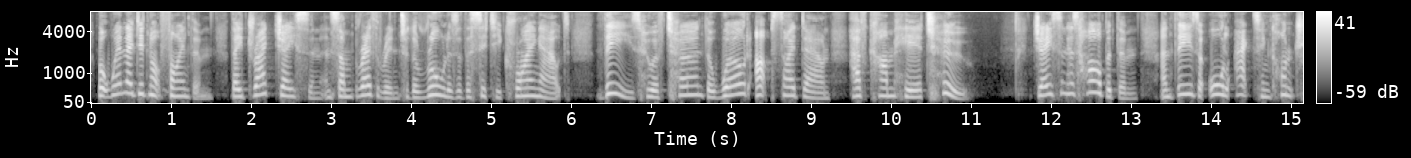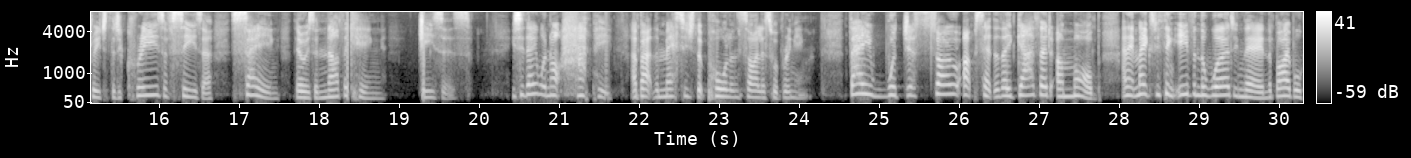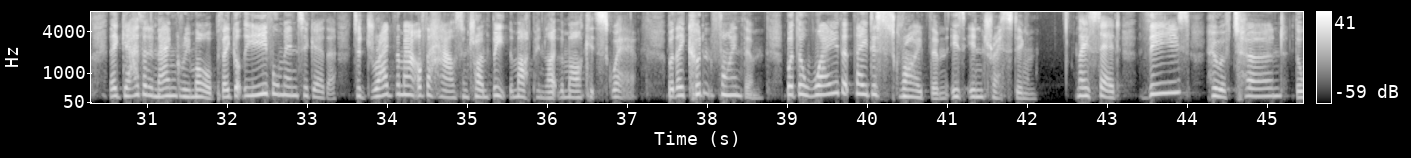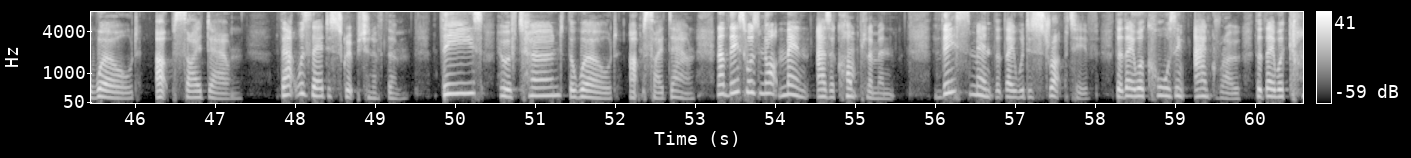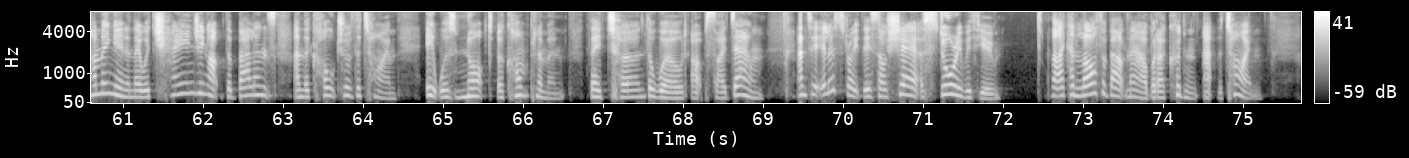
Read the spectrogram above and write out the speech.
But when they did not find them, they dragged Jason and some brethren to the rulers of the city, crying out, These who have turned the world upside down have come here too. Jason has harbored them, and these are all acting contrary to the decrees of Caesar, saying there is another king, Jesus. You see, they were not happy about the message that Paul and Silas were bringing. They were just so upset that they gathered a mob. And it makes me think, even the wording there in the Bible, they gathered an angry mob. They got the evil men together to drag them out of the house and try and beat them up in like the market square. But they couldn't find them. But the way that they described them is interesting. They said, These who have turned the world upside down. That was their description of them. These who have turned the world upside down. Now, this was not meant as a compliment. This meant that they were disruptive, that they were causing aggro, that they were coming in and they were changing up the balance and the culture of the time. It was not a compliment. They turned the world upside down. And to illustrate this, I'll share a story with you that I can laugh about now, but I couldn't at the time.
